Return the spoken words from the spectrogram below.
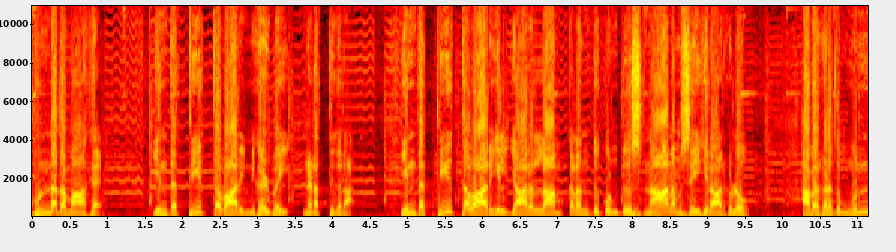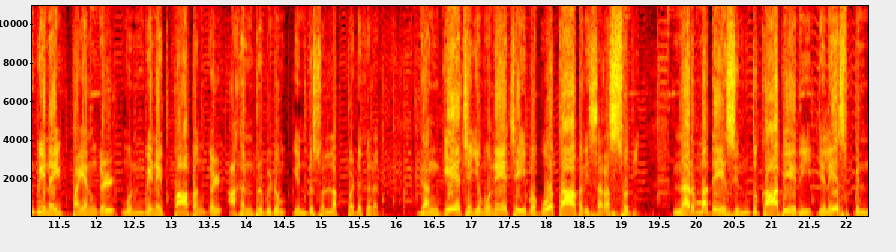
உன்னதமாக இந்த தீர்த்தவாரி நிகழ்வை நடத்துகிறார். இந்த தீர்த்தவாரியில் யாரெல்லாம் கலந்து கொண்டு ஸ்நானம் செய்கிறார்களோ அவர்களது முன்வினை பயன்கள் முன்வினை பாபங்கள் அகன்றுவிடும் என்று சொல்லப்படுகிறது. கங்கேச்ச யமுனே செய்வ கோதாபரி சரஸ்வதி நர்மதே சிந்து காவேரி ஜலேஸ்மின்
